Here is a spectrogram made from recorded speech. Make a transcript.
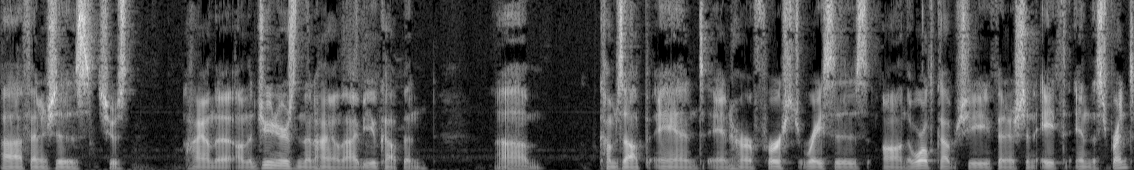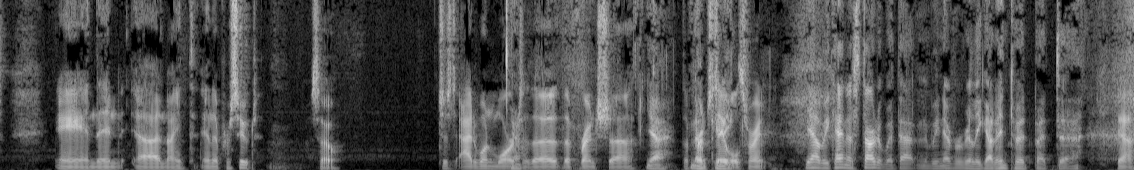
uh, finishes. She was high on the on the juniors and then high on the IBU Cup, and um, comes up and in her first races on the World Cup, she finished in eighth in the sprint, and then uh, ninth in the pursuit. So just add one more to the the French uh, Yeah, the no French kidding. tables, right? Yeah, we kind of started with that, and we never really got into it. But uh, Yeah,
